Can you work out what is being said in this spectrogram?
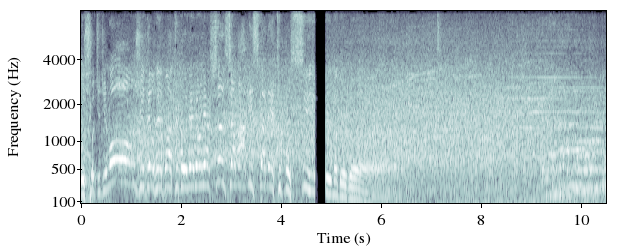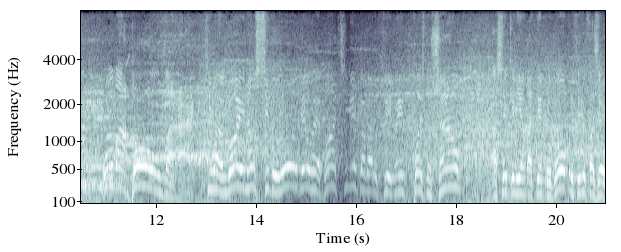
O chute de longe, deu rebote, o goleiro, olha a chance, a Marisca mete por cima do gol. Uma bomba que o Angoi não segurou deu rebote. Agora o Figo, hein? Pôs no chão. Achei que ele ia bater pro gol. Preferiu fazer o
